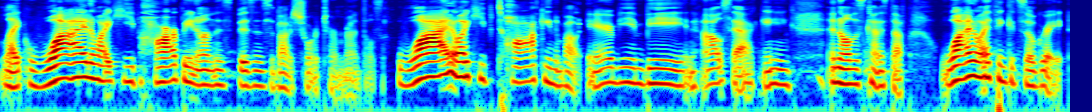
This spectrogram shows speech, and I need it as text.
Like, why do I keep harping on this business about short term rentals? Why do I keep talking about Airbnb and house hacking and all this kind of stuff? Why do I think it's so great?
